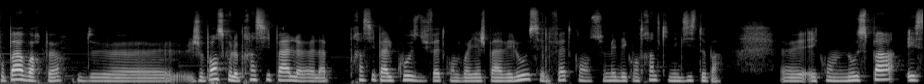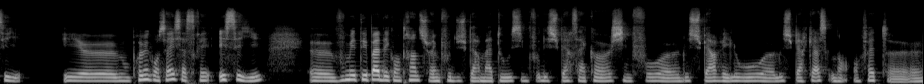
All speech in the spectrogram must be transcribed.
faut pas avoir peur. De, euh, je pense que le principal, la principale cause du fait qu'on ne voyage pas à vélo, c'est le fait qu'on se met des contraintes qui n'existent pas euh, et qu'on n'ose pas essayer. Et euh, mon premier conseil, ça serait essayer. Euh, vous mettez pas des contraintes sur il me faut du super matos, il me faut des super sacoches, il me faut le super vélo, le super casque. Non, en fait, euh,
